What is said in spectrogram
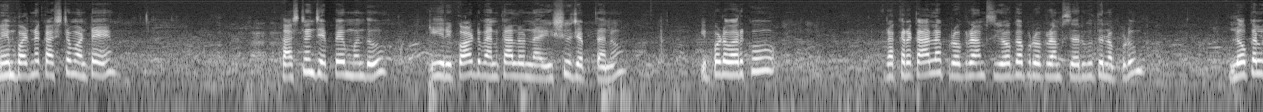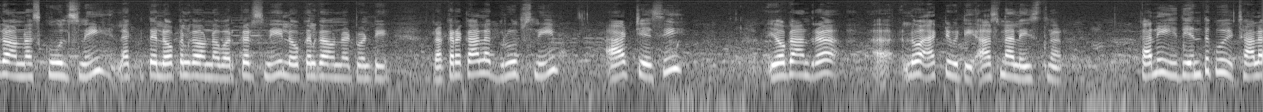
మేము పడిన కష్టం అంటే కష్టం చెప్పే ముందు ఈ రికార్డు వెనకాల ఉన్న ఇష్యూ చెప్తాను. ఇప్పటి వరకు రకరకాల ప్రోగ్రామ్స్ యోగా ప్రోగ్రామ్స్ జరుగుతున్నప్పుడు లోకల్గా ఉన్న స్కూల్స్ని లేకపోతే లోకల్గా ఉన్న వర్కర్స్ని లోకల్గా ఉన్నటువంటి రకరకాల గ్రూప్స్ని యాడ్ చేసి యోగాంధ్రలో యాక్టివిటీ ఆసనాలు వేయిస్తున్నారు. కానీ ఇది ఎందుకు చాలా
